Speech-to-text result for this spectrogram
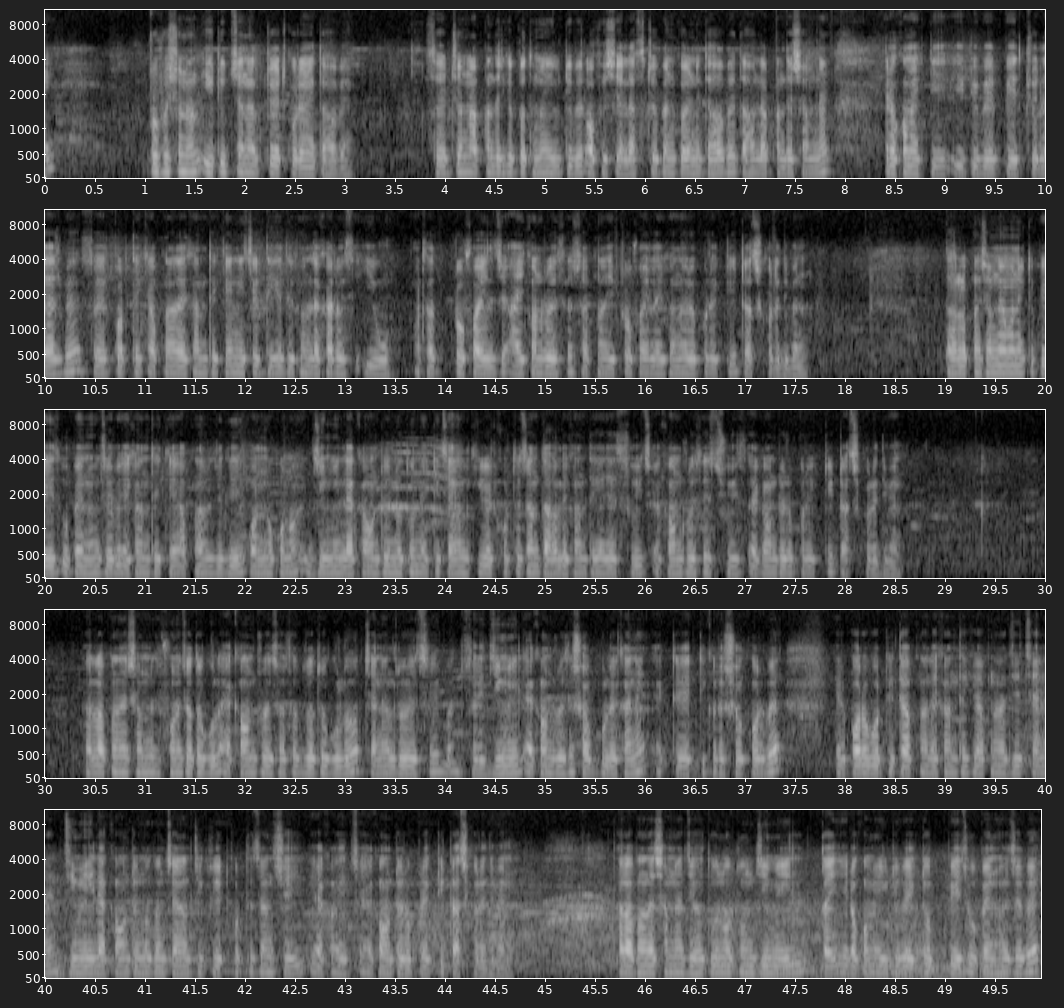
প্রফেশনাল ইউটিউব চ্যানেল ক্রিয়েট করে নিতে হবে। সো এর জন্য আপনাদেরকে প্রথমে ইউটিউবের অফিসিয়াল অ্যাপসটি ওপেন করে নিতে হবে। তাহলে আপনাদের সামনে এরকম একটি ইউটিউবের পেজ চলে আসবে। সো এরপর থেকে আপনারা এখান থেকে নিচের দিকে দেখুন, লেখা রয়েছে ইউ অর্থাৎ প্রোফাইল যে আইকন রয়েছে, সে আপনার এই প্রোফাইল আইকনের উপর একটি টাচ করে দিবেন। তাহলে আপনার সামনে এমন একটি পেজ ওপেন হয়ে যাবে। এখান থেকে আপনারা যদি অন্য কোনো জিমেল অ্যাকাউন্টে নতুন একটি চ্যানেল ক্রিয়েট করতে চান, তাহলে এখান থেকে যে সুইচ অ্যাকাউন্ট রয়েছে সুইচ অ্যাকাউন্টের উপর একটি টাচ করে দিবেন। তাহলে আপনাদের সামনে ফোনে যতগুলো অ্যাকাউন্ট রয়েছে, অর্থাৎ যতগুলো চ্যানেল রয়েছে বা সরি জিমেইল অ্যাকাউন্ট রয়েছে, সবগুলো এখানে একটি একটি করে শো করবে। এর পরবর্তীতে আপনারা এখান থেকে আপনারা যে চ্যানেল জিমেইল অ্যাকাউন্টে নতুন চ্যানেলটি ক্রিয়েট করতে চান, সেই অ্যাকাউন্টের উপর একটি টাচ করে দেবেন। তাহলে আপনাদের সামনে যেহেতু নতুন জিমেইল তাই এরকম ইউটিউবে একটু পেজ ওপেন হয়ে যাবে।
